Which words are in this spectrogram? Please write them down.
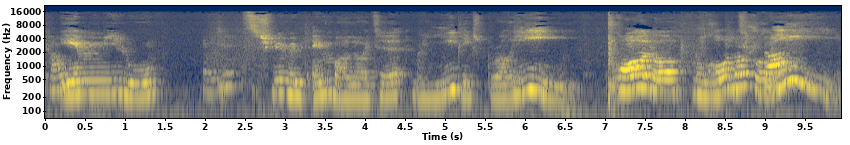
50.000? Emilo. Jetzt spielen wir mit Ember, Leute. Mein. Brawler. Mein Brawler Lieblingsbrawly.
